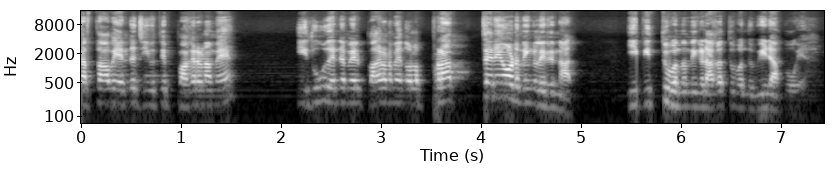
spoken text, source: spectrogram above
കർത്താവ് എന്റെ ജീവിതത്തിൽ പകരണമേ ഈ ദൂത് എന്റെ മേൽ പകരണമേ എന്നുള്ള പ്രാർത്ഥനയോടെ നിങ്ങൾ ഇരുന്നാൽ ഈ വിത്ത് വന്ന് നിങ്ങളുടെ അകത്ത് വന്ന് വീഴാൻ പോവുക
